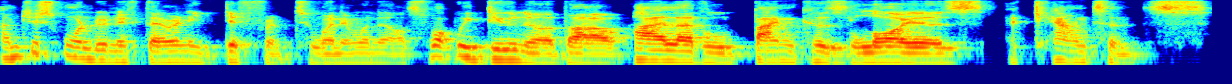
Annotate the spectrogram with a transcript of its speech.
I'm just wondering if they're any different to anyone else. What we do know about high level bankers, lawyers, accountants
